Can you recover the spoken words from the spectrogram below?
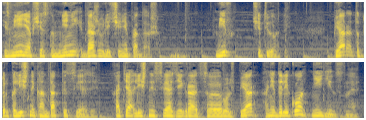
изменение общественного мнения и даже увеличение продаж. Миф четвертый. Пиар – это только личные контакты и связи. Хотя личные связи играют свою роль в пиар, они далеко не единственные –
